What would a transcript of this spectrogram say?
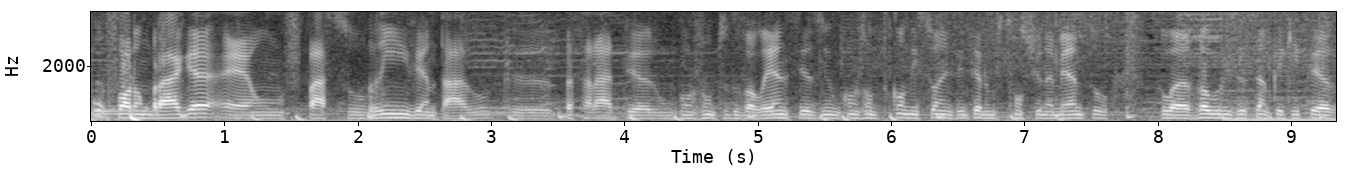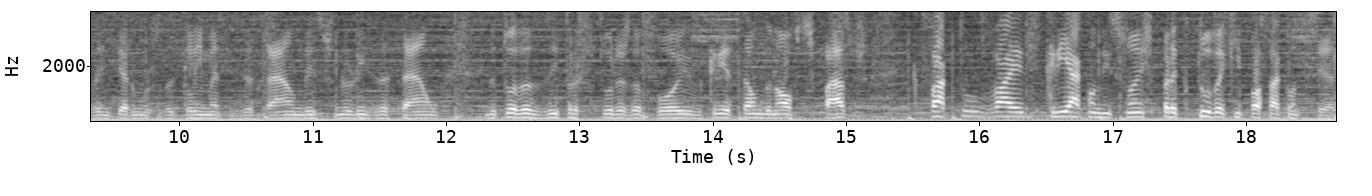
O Fórum Braga é um espaço reinventado que passará a ter um conjunto de valências e um conjunto de condições em termos de funcionamento pela valorização que aqui teve em termos de climatização, de insonorização, de todas as infraestruturas de apoio, de criação de novos espaços, que de facto vai criar condições para que tudo aqui possa acontecer.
